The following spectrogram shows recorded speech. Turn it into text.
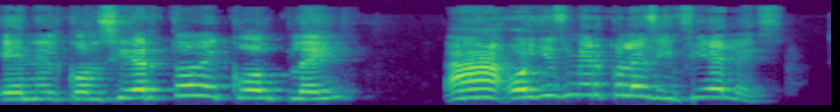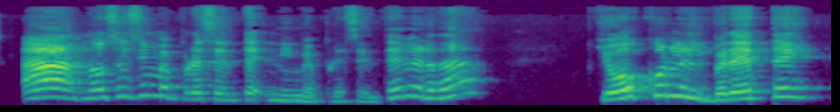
en el concierto de Coldplay. Ah, hoy es miércoles de infieles. Ah, no sé si me presenté, ni me presenté, ¿verdad? Yo con el brete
